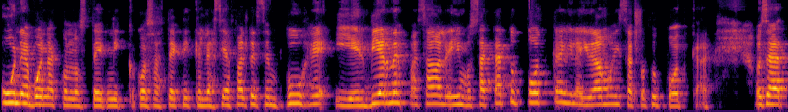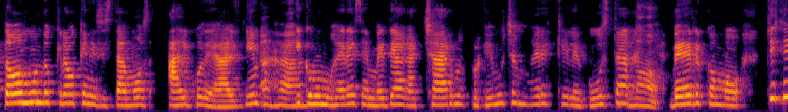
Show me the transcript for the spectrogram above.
una buena con los técnicos, cosas técnicas, le hacía falta ese empuje, y el viernes pasado le dijimos, saca tu podcast, y le ayudamos y sacó su podcast. O sea, todo el mundo creo que necesitamos algo de alguien, Ajá. y como mujeres, en vez de agacharnos, porque hay muchas mujeres que les gusta No, ver como, yo estoy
